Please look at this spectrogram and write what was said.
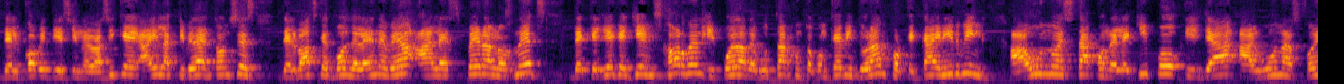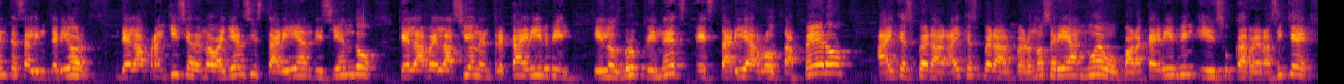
del COVID-19. Así que ahí la actividad entonces del básquetbol de la NBA a la espera los Nets de que llegue James Harden y pueda debutar junto con Kevin Durant, porque Kyrie Irving aún no está con el equipo y ya algunas fuentes al interior de la franquicia de Nueva Jersey estarían diciendo que la relación entre Kyrie Irving y los Brooklyn Nets estaría rota, pero hay que esperar, hay que esperar, pero no sería nuevo para Kyrie Irving y su carrera. Así que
